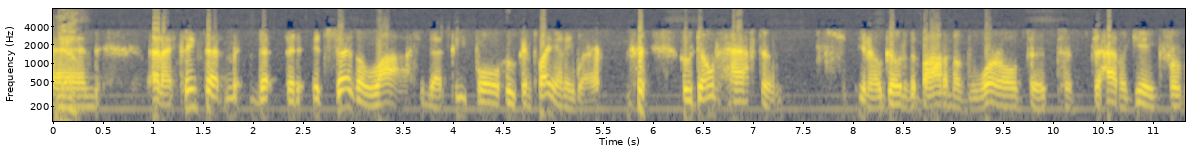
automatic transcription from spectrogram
Yeah. and and I think that, that that it says a lot that people who can play anywhere, who don't have to, you know, go to the bottom of the world to to, to have a gig for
